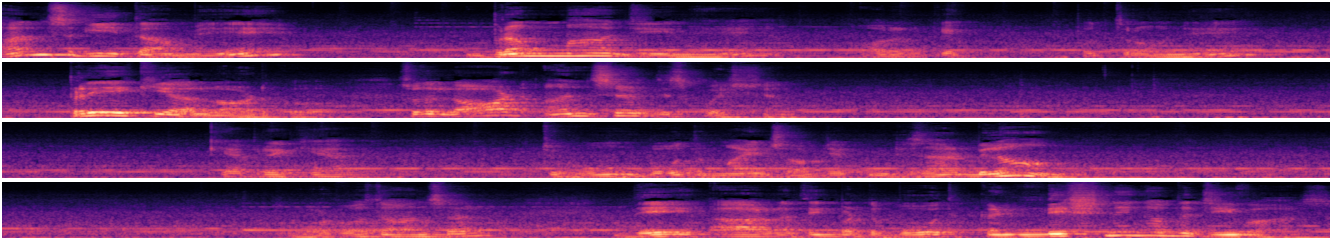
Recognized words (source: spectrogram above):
हंस गीता में ब्रह्मा जी ने और उनके पुत्रों ने प्रे किया लॉर्ड को. So the lord answer this question क्या प्रे किया? To whom both the mind object and desire belong what was the answer they are nothing but the both conditioning of the jivas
